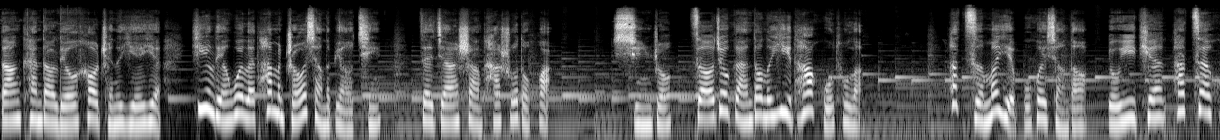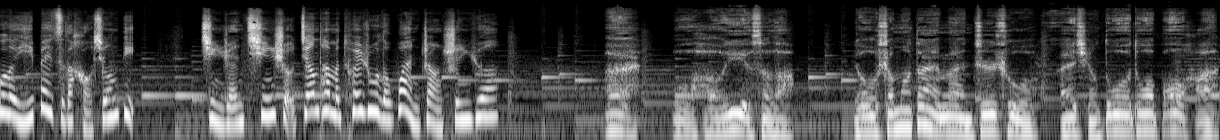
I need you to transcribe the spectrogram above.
当看到刘浩辰的爷爷一脸为了他们着想的表情，再加上他说的话，心中早就感动的一塌糊涂了。他怎么也不会想到，有一天他在乎了一辈子的好兄弟，竟然亲手将他们推入了万丈深渊。哎，不好意思了。有什么怠慢之处，还请多多包涵。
